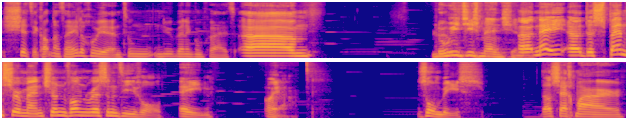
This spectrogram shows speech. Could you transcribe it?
shit, ik had net een hele goeie en toen, nu ben ik hem kwijt. Ehm, Luigi's Mansion. eh, nee, eh, de Spencer Mansion van Resident Evil 1. oh ja. Zombies. Dat is zeg maar.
